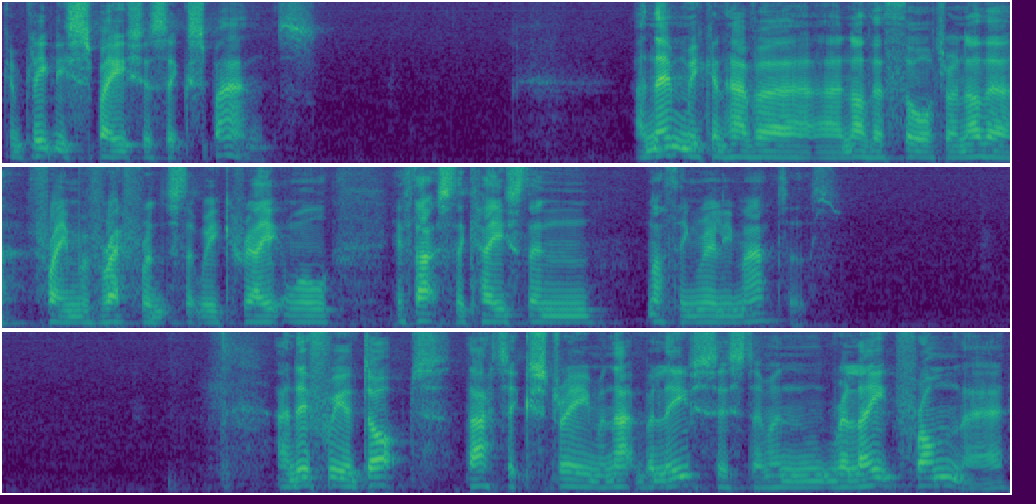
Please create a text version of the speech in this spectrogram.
completely spacious expanse. And then we can have a, another thought or another frame of reference that we create. Well, if that's the case, then nothing really matters. And if we adopt that extreme and that belief system and relate from there,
